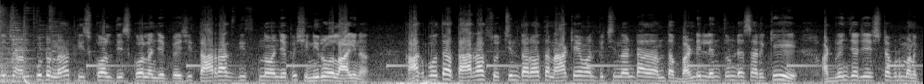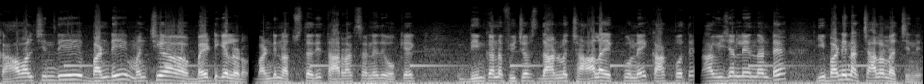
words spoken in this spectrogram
అప్పటి నుంచి అనుకుంటున్నా తీసుకోవాలి తీసుకోవాలని చెప్పేసి తారాక్స్ తీసుకుందాం అని చెప్పేసి ఇన్ని రోజులు ఆగిన. కాకపోతే ఆ తారాక్స్ వచ్చిన తర్వాత నాకేమనిపించిందంటే అది అంత బండి లెంత్ ఉండేసరికి అడ్వెంచర్ చేసేటప్పుడు మనకు కావాల్సింది బండి మంచిగా బయటికి వెళ్ళడం. బండి నచ్చుతుంది తారాక్స్ అనేది ఓకే. దీనికన్నా ఫీచర్స్ దాంట్లో చాలా ఎక్కువ ఉన్నాయి. కాకపోతే నా విజన్లో ఏంటంటే ఈ బండి నాకు చాలా నచ్చింది.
